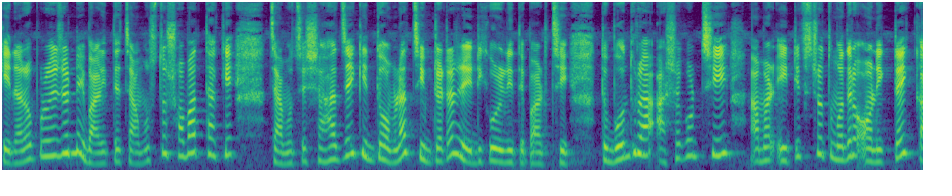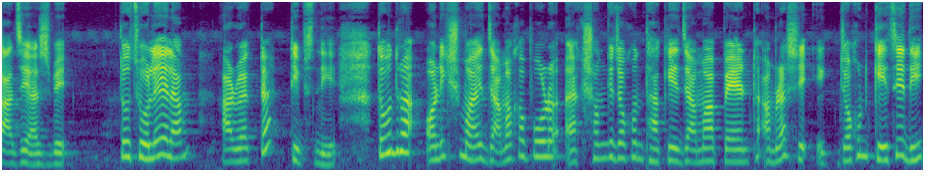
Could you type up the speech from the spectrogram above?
কেনারও প্রয়োজন নেই, বাড়িতে চামচ তো সবার থাকে। চামচের সাহায্যেই কিন্তু আমরা চিমটাটা রেডি করে নিতে পারছি। তো বন্ধুরা, আশা করছি আমার এই টিপসটা তোমাদের অনেকটাই কাজে আসবে। তো চলে এলাম আরও একটা টিপস নিয়ে। তো বন্ধুরা, অনেক সময় জামা কাপড় একসঙ্গে যখন থাকে, জামা, প্যান্ট, আমরা সে যখন কেচে দিই,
